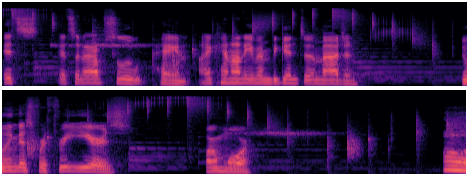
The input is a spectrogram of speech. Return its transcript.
It's... It's an absolute pain. I cannot even begin to imagine doing this for three years or more. Oh,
